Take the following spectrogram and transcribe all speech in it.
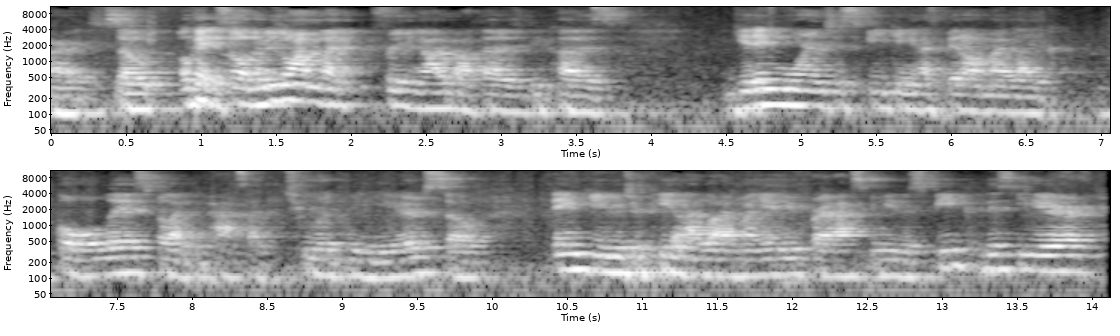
Alright, so, okay, so the reason why I'm like freaking out about that is because getting more into speaking has been on my like goal list for like the past like two or three years. So thank you to PI Live Miami for asking me to speak this year.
